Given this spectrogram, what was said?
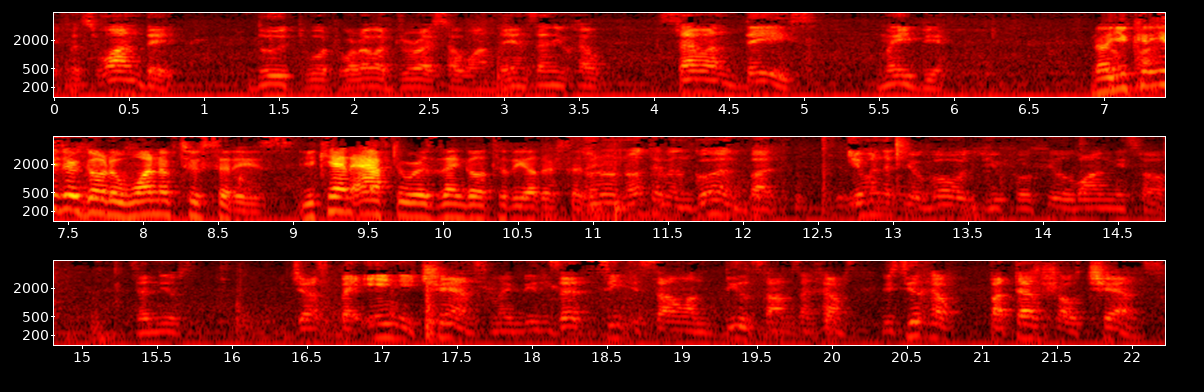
If it's one day, do it with whatever dress are one day, and then you have seven days, maybe. No, you can either go to one of two cities. You can't afterwards then go to the other city. No, no, not even going, but even if you go, you fulfill one mitzvah, then you just by any chance, maybe in that city someone builds something else, you still have potential chance.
